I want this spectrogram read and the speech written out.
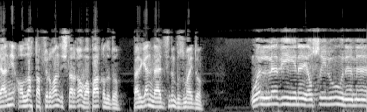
ya'ni Alloh topshirgan ishlarga vafo qiladi, bergan va'dasini buzmaydi. والذين يصلون ما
